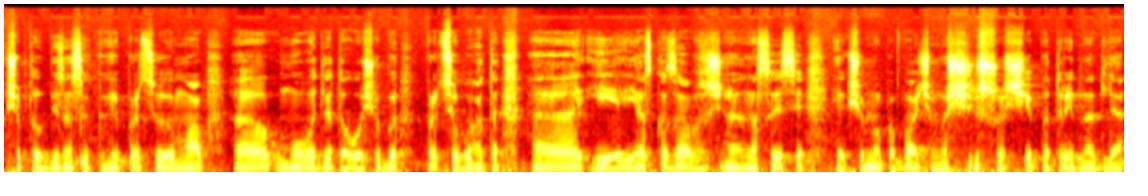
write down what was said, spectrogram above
щоб той бізнес, який працює, мав умови для того, щоб працювати. І я сказав на сесії, якщо ми побачимо, що ще потрібно для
